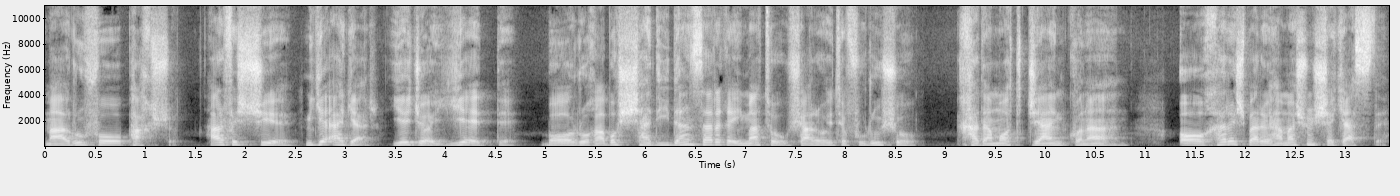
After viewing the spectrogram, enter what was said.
معروف و پخش شد. حرفش چیه؟ میگه اگر یه جایی یه عده با رقبا شدیدن سر قیمت و شرایط فروش و خدمات جنگ کنن آخرش برای همشون شکسته.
